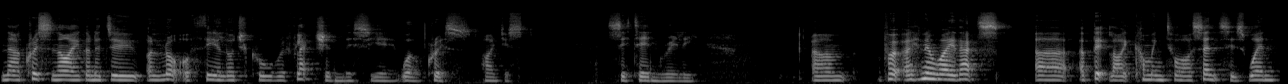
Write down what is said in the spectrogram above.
now, Chris and I are going to do a lot of theological reflection this year. Well, Chris, I just sit in really. Um, but in a way, that's uh, a bit like coming to our senses when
